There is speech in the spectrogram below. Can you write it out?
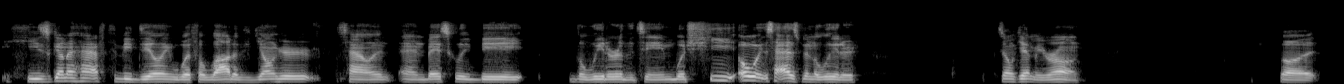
he's going to have to be dealing with a lot of younger talent and basically be the leader of the team, which he always has been a leader. Don't get me wrong. But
